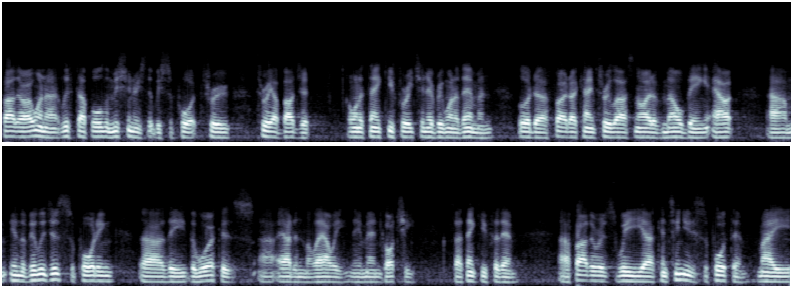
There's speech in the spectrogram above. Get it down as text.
Father, I want to lift up all the missionaries that we support through through our budget. I want to thank you for each and every one of them. And Lord, a photo came through last night of Mel being out um, in the villages supporting uh, the, the workers uh, out in Malawi near Mangochi. So thank you for them. Uh, Father, as we uh, continue to support them, may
